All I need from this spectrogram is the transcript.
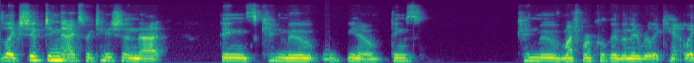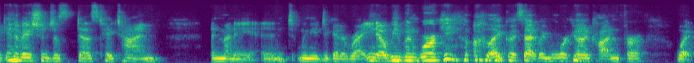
like shifting the expectation that things can move you know things can move much more quickly than they really can. Like innovation just does take time and money and we need to get it right. You know we've been working like i said we've been working on cotton for what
